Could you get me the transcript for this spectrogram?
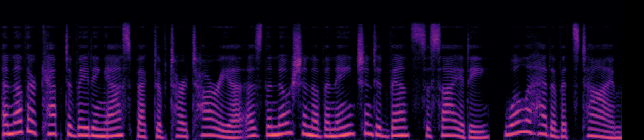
Another captivating aspect of Tartaria is the notion of an ancient advanced society, well ahead of its time.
